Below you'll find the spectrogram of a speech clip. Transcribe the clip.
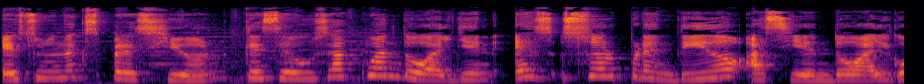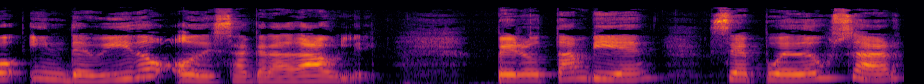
Es una expresión que se usa cuando alguien es sorprendido haciendo algo indebido o desagradable. Pero también se puede usar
